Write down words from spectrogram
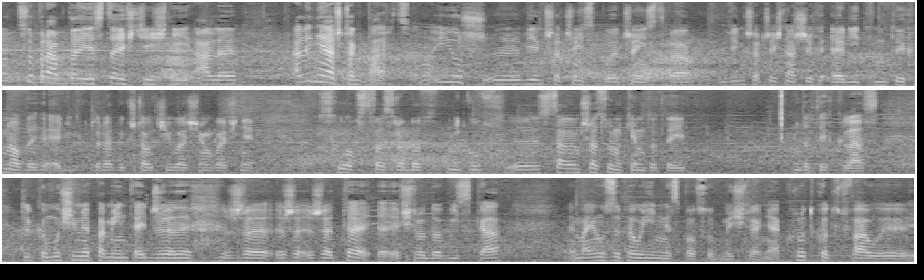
No co prawda jesteście źli, ale, ale nie aż tak bardzo. No i już e, większa część społeczeństwa, większa część naszych elit, tych nowych elit, która wykształciła się właśnie z chłopstwa, z robotników, e, z całym szacunkiem do tej do tych klas. Tylko musimy pamiętać, że, że, że, że te środowiska mają zupełnie inny sposób myślenia. Krótkotrwały,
